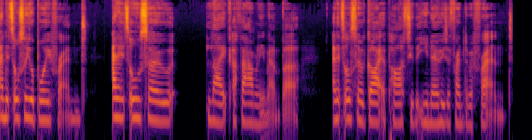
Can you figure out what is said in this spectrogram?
And it's also your boyfriend. And it's also like a family member. And it's also a guy at a party that you know who's a friend of a friend.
